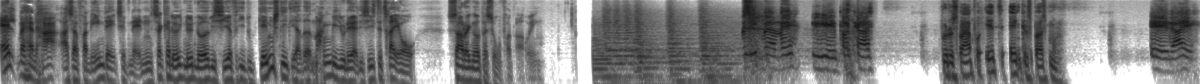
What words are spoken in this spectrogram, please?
alt, hvad han har, altså fra den ene dag til den anden, så kan det jo ikke nytte noget, vi siger, fordi du gennemsnitligt har været mange millionærer de sidste tre år, så har du ikke noget personfradrag, ikke? vil ikke være med i øh, podcast. Vil du svare på et enkelt spørgsmål? Øh, nej.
